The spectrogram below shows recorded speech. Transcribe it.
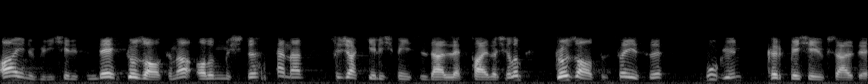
aynı gün içerisinde gözaltına alınmıştı. Hemen sıcak gelişmeyi sizlerle paylaşalım. Gözaltı sayısı bugün 45'e yükseldi.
